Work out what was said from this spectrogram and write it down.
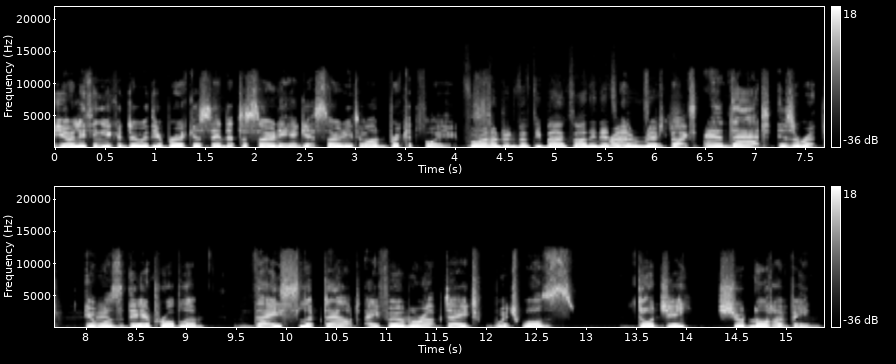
The only thing you can do with your brick is send it to Sony and get Sony to unbrick it for you. For 150 bucks. I think that's a bit rich. 50 bucks. And that is a rip. It And- was their problem. They slipped out a firmware update which was dodgy, should not have been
